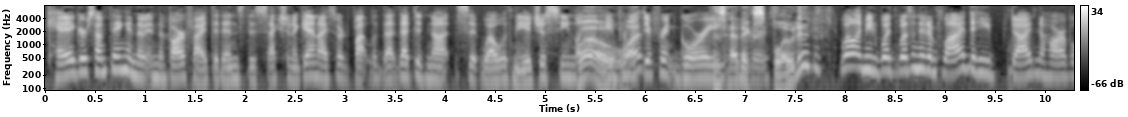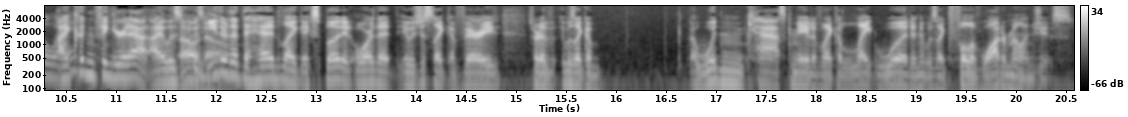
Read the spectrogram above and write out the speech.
keg or something in the in the bar fight that ends this section. Again, I sort of thought that that did not sit well with me. It just seemed like Whoa, it came from what? a different gory. His head universe. exploded. Well, I mean, wasn't it implied that he died in a horrible way? I couldn't figure it out. I was Oh, it was no. either that the head like exploded or that it was just like a very sort of it was like a a wooden cask made of like a light wood and it was like full of watermelon juice.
